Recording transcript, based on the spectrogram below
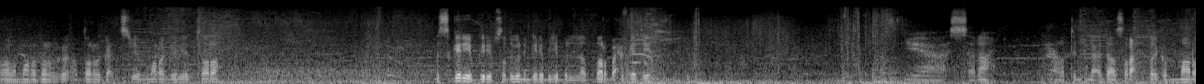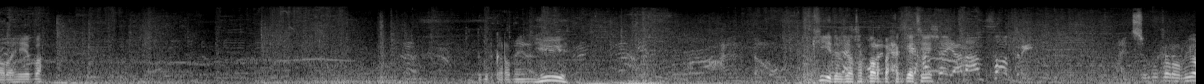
والله مرة ضر ضر قاعد تسوي مرة قليل ترى. بس قريب قريب صدقوني قريب أجيب الضربة حقتي. يا سلام. مرة تنهي الأعداء صراحة بطريقة مرة رهيبة. تقول ننهيه. أكيد لو جات الضربة حقتي. يسوي ضرر يا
